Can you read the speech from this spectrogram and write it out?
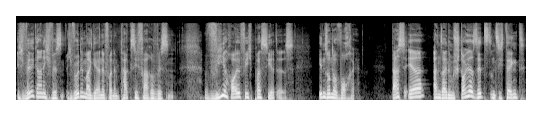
Ich will gar nicht wissen, ich würde mal gerne von einem Taxifahrer wissen, wie häufig passiert es in so einer Woche, dass er an seinem Steuer sitzt und sich denkt,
